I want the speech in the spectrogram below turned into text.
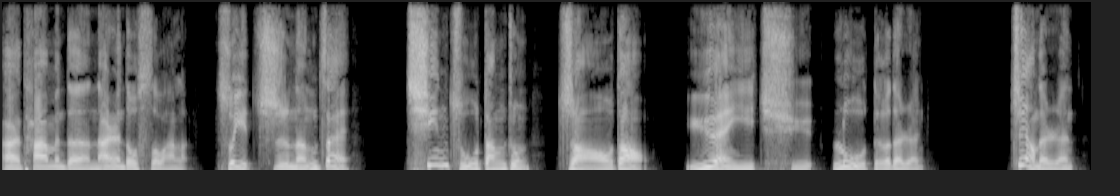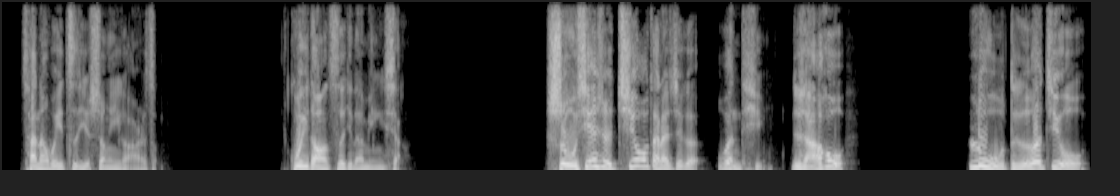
啊，他们的男人都死完了，所以只能在亲族当中找到愿意娶路德的人，这样的人才能为自己生一个儿子，归到自己的名下。首先是交代了这个问题，然后路德就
